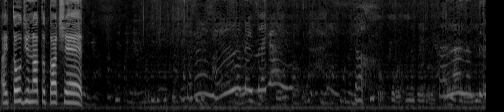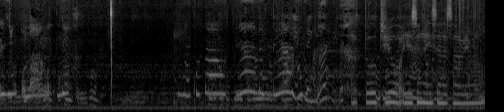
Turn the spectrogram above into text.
I told you not to touch it. Nagtira ko lang. Nagtira. Oh my God. I told you. Ayusin mo yung sinasabi mo.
